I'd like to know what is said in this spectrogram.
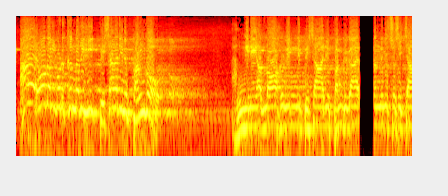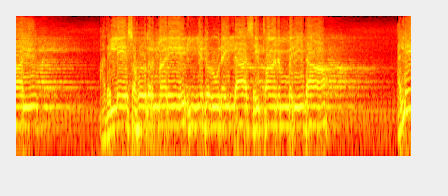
ആ രോഗം കൊടുക്കുന്നതിൽ പിശാജിന് പങ്കോ? അങ്ങനെ അള്ളാഹുവിന് പിശാജ് പങ്കുകാരെന്ന് വിശ്വസിച്ചാൽ അതല്ലേ സഹോദരന്മാരെ മരീദ അല്ലേ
